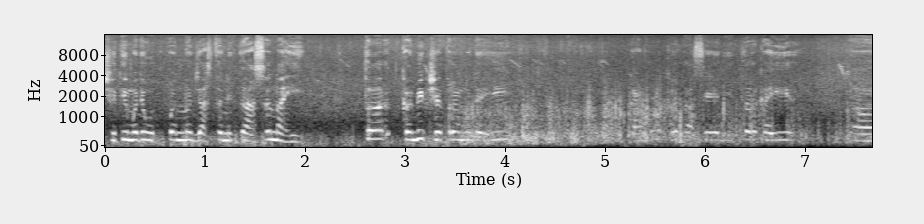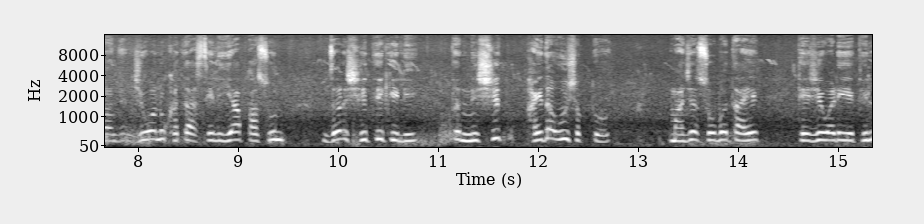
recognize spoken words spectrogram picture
शेतीमध्ये उत्पन्न जास्त निघतं असं नाही. तर कमी क्षेत्रामध्येही गांडूळ खत असेल इतर काही जीवाणू खतं असतील यापासून जर शेती केली तर निश्चित फायदा होऊ शकतो. माझ्यासोबत आहेत तेजेवाडी येथील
